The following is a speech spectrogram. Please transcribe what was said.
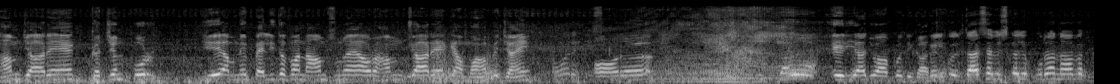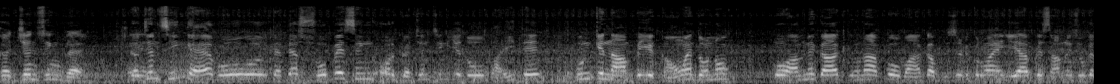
हम जा रहे हैं गजनपुर। ये हमने पहली दफ़ा नाम सुना है और हम चाह रहे हैं कि हम वहाँ पे जाएँ और वो एरिया जो आपको दिखा रहे बिल्कुल तार साहब इसका जो पूरा नाम है गज्जन सिंह है। गजन सिंह है वो कहते हैं सोबे सिंह और गजन सिंह ये दो भाई थे। उनके नाम पे ये गाँव है दोनों। तो हमने कहा क्यों ना आपको वहाँ का विज़िट करवाएँ? ये आपके सामने जो कि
